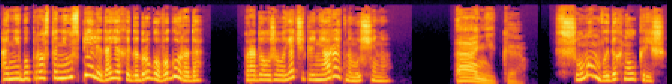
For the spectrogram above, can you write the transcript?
Они бы просто не успели доехать до другого города. Продолжила я чуть ли не орать на мужчину. «Аника!» С шумом выдохнул Криш.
